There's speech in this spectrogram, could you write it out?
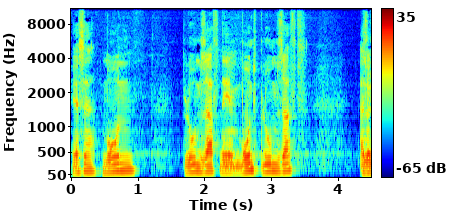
wie heißt der? Mohnblumensaft, nee, Mondblumensaft. Also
